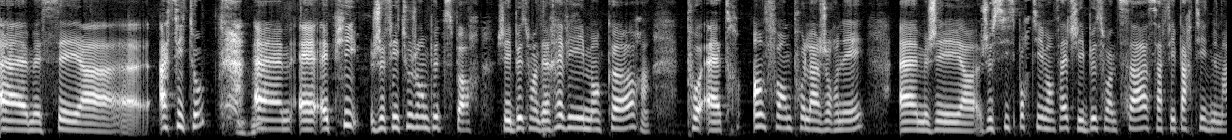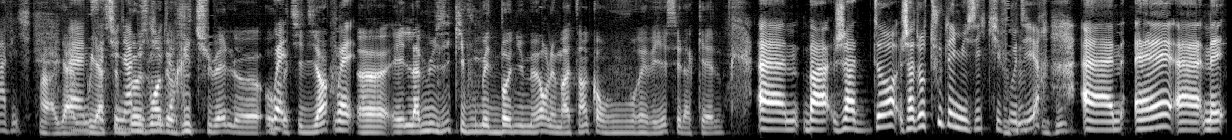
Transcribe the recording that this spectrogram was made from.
Euh, c'est euh, assez tôt. Mhm. Euh, et, puis, je fais toujours un peu de sport. J'ai besoin de réveiller mon corps pour être en forme pour la journée. je suis sportive, en fait. J'ai besoin de ça. Ça fait partie de ma vie. il y a, oui, ce besoin de rituel au quotidien. et la musique qui vous met de bonne humeur le matin quand vous vous réveillez, c'est laquelle? Bah, J'adore toutes les musiques, il faut mhm, dire. Mhm. et, mais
